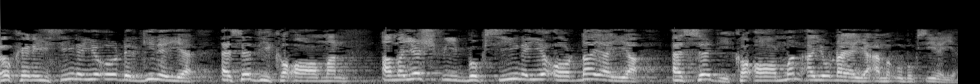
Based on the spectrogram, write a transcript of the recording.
cokanaysiinaya oo dherginaya asadi ka ooman ama yashfii bogsiinaya oo dhayaya asadi ka ooman ayuu dhayaya ama uu bogsiinaya.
